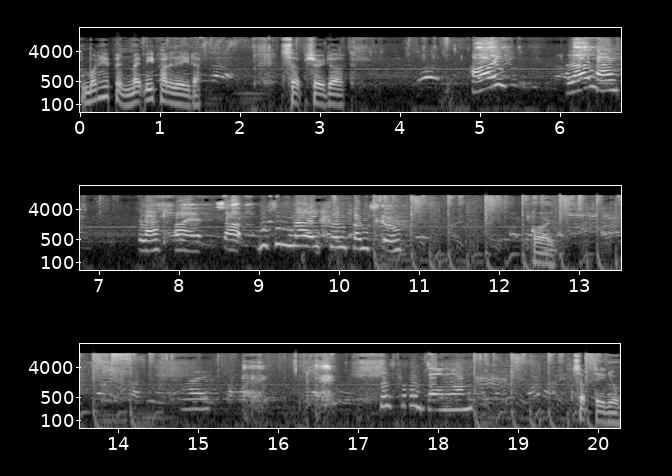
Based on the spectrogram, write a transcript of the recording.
What happened? Make me party leader. Sup, show dark. Hi. Hello. Hi. Hello. Hi. So this is Nathan from school. Hi. Hi. He's called Daniel. What's up, Daniel.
